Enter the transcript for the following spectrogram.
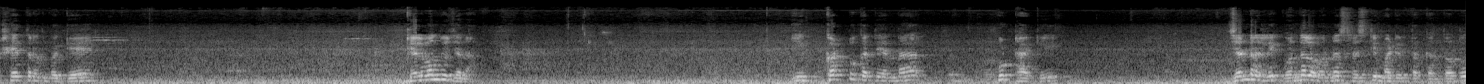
ಕ್ಷೇತ್ರದ ಬಗ್ಗೆ ಕೆಲವೊಂದು ಜನ ಈ ಕಟ್ಟುಕತೆಯನ್ನು ಹುಟ್ಟಾಕಿ ಜನರಲ್ಲಿ ಗೊಂದಲವನ್ನು ಸೃಷ್ಟಿ ಮಾಡಿರ್ತಕ್ಕಂಥದ್ದು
